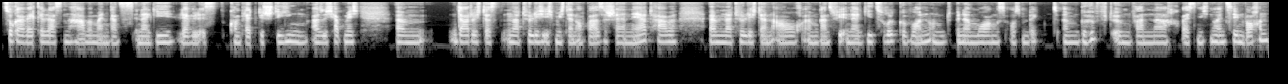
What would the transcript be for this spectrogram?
Zucker weggelassen habe, mein ganzes Energielevel ist komplett gestiegen. Also ich habe mich ähm, dadurch, dass natürlich ich mich dann auch basischer ernährt habe, ähm, natürlich dann auch ähm, ganz viel Energie zurückgewonnen und bin dann morgens aus dem Bett ähm, gehüpft irgendwann nach, weiß nicht, neun, zehn Wochen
